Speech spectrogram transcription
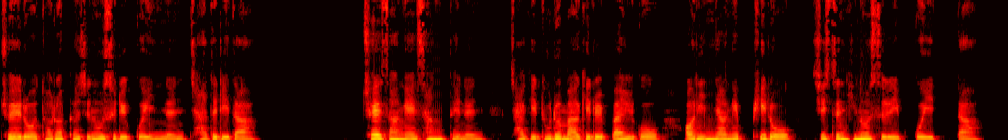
죄로 더럽혀진 옷을 입고 있는 자들이다. 최상의 상태는 자기 두루마기를 빨고 어린 양의 피로 씻은 흰옷을 입고 있다.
